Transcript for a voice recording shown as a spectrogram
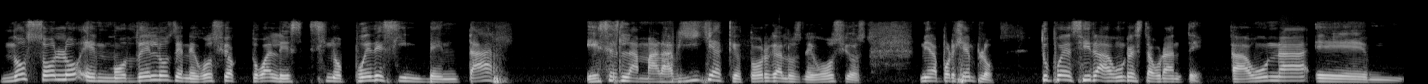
No solo en modelos de negocio actuales, sino puedes inventar. Esa es la maravilla que otorga los negocios. Mira, por ejemplo, tú puedes ir a un restaurante, a una, em,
